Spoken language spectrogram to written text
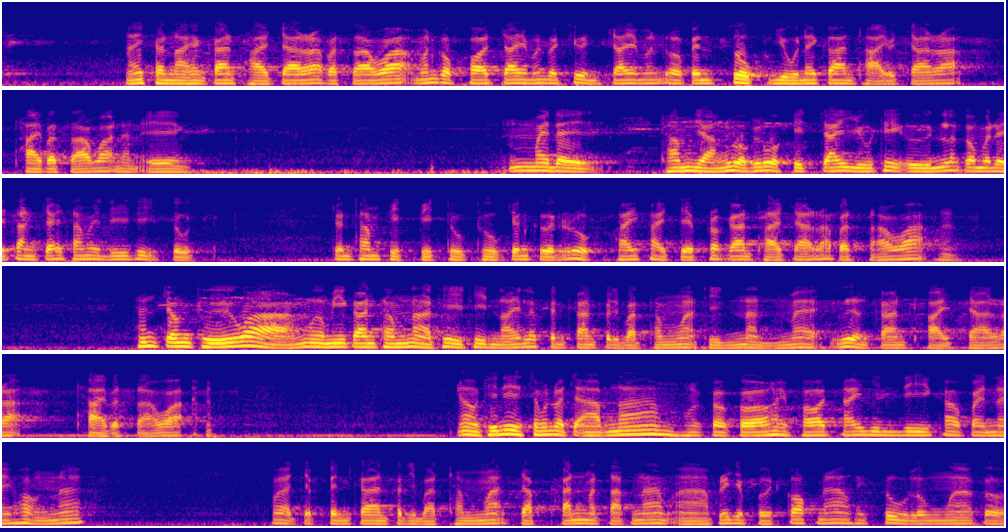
ในขณะแห่งการถ่ายจาระปัสสาวะ มันก็พอใจมันก็ชื่นใจ มันก็เป็นสุขอยู่ในการถ่ายจาระถ่ายปัสสาวะนั่นเอง ไม่ได้ ทำอย่างลวกลวกจิตใจอยู่ที่อื่น แล้วก็ไม่ได้ตั้งใจทำให้ดีที่สุด จนทำผิดผิดถูกถูกจนเกิดโรคภัยไข้เจ็บเพราะการถ่ายจาระปัสสาวะท่านจงถือว่าเมื่อมีการทำหน้าที่ที่ไหน และเป็นการปฏิบัติธรรมะที่นั่น แม้เรื่องการถ่ายจาระถ่ายปัสสาวะเอาทีนี้สมมติว่าจะอาบน้ำก็ขอให้พอใจยินดีเข้าไปในห้องนะ ว่าจะเป็นการปฏิบัติธรรมะ จับขันมาตักน้ำอาบหรือจะเปิดก๊อกน้ำให้สู้ลงมาก็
